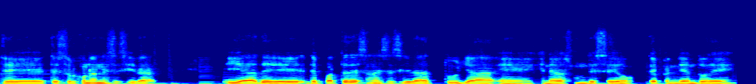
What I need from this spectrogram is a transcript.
te, te surge una necesidad y ya de, parte de esa necesidad tú ya eh, generas un deseo dependiendo de,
